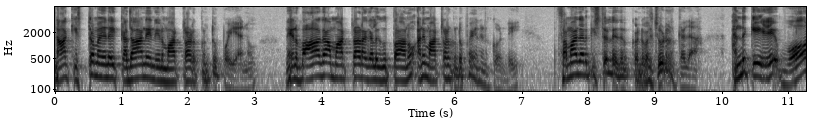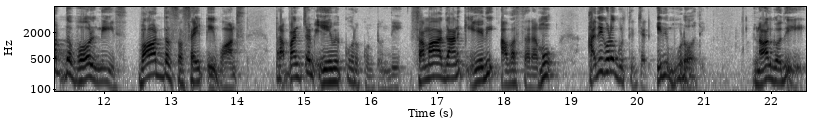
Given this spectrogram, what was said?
నాకు ఇష్టమైన కదా అని నేను మాట్లాడుకుంటూ పోయాను. నేను బాగా మాట్లాడగలుగుతాను అని మాట్లాడుకుంటూ పోయాను అనుకోండి. సమాజానికి ఇష్టం లేదనుకోండి వాళ్ళు చూడరు కదా. అందుకే what the world needs what the society wants ప్రపంచం ఏమి కోరుకుంటుంది సమాజానికి ఏది అవసరము అది కూడా గుర్తించండి. ఇది మూడవది నాలుగవది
